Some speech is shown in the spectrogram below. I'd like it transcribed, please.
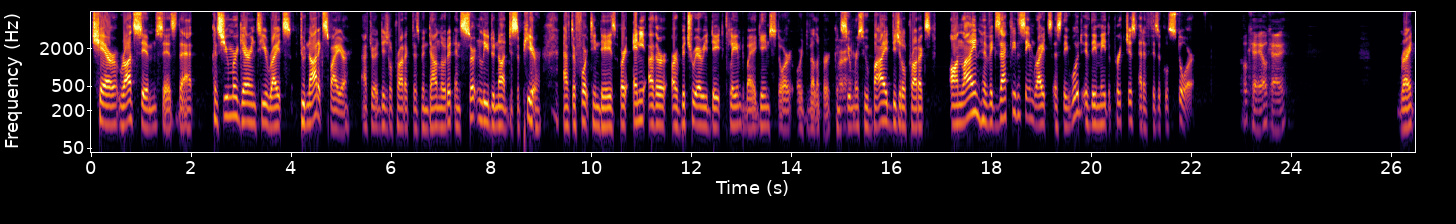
chair Rod Sims says that consumer guarantee rights do not expire after a digital product has been downloaded and certainly do not disappear after 14 days or any other arbitrary date claimed by a game store or developer. Consumers who buy digital products online have exactly the same rights as they would if they made the purchase at a physical store, okay, okay. right?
